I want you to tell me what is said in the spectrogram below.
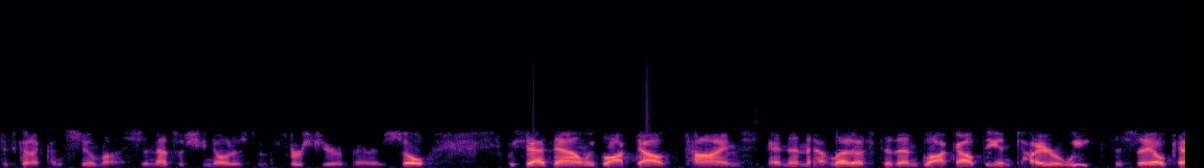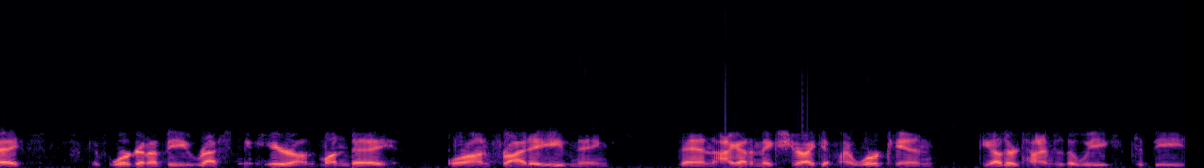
it's going to consume us. And that's what she noticed in the first year of marriage. So we sat down, we blocked out times, and then that led us to then block out the entire week to say, okay, if we're going to be resting here on Monday or on Friday evening, then I got to make sure I get my work in the other times of the week to be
